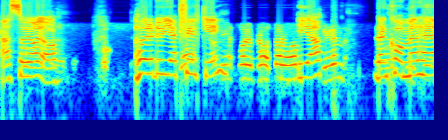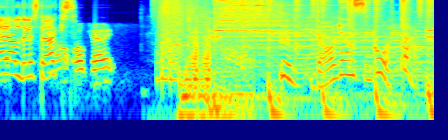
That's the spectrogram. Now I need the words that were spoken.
alltså ja, ja. Hörru du Gert Jag Fylking? vet vad du pratar om. Ja. Den kommer här alldeles strax. Ja, okej. Dagens gåta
